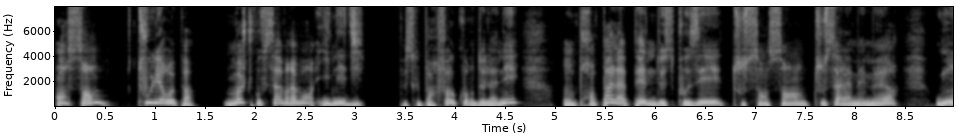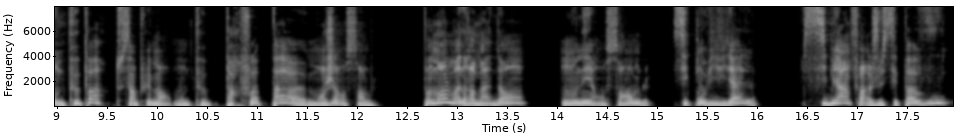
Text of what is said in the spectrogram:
ensemble tous les repas. Moi, je trouve ça vraiment inédit. Parce que parfois, au cours de l'année, on ne prend pas la peine de se poser tous ensemble, tous à la même heure, ou on ne peut pas, tout simplement. On ne peut parfois pas euh, manger ensemble. Pendant le mois de Ramadan, on est ensemble, c'est convivial. Si bien, enfin, je sais pas vous,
